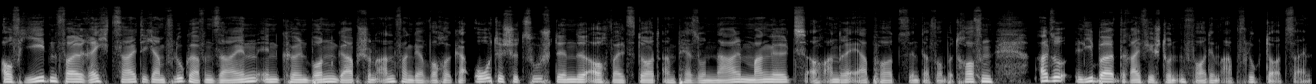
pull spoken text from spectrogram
Auf jeden Fall rechtzeitig am Flughafen sein. In Köln-Bonn gab schon Anfang der Woche chaotische Zustände, auch weil es dort am Personal mangelt. Auch andere Airports sind davon betroffen. Also lieber drei, vier Stunden vor dem Abflug dort sein.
